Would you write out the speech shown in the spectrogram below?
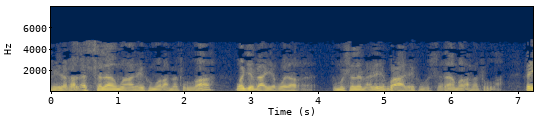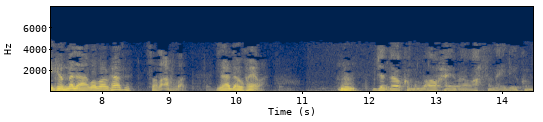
فإذا قال السلام عليكم ورحمة الله وجب أن يقول المسلم عليه وعليكم السلام ورحمة الله. فإن كملها وبركاته صار أفضل. زاده خيرا. نعم. جزاكم الله خيرا وأحسن إليكم.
